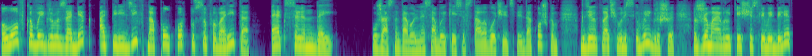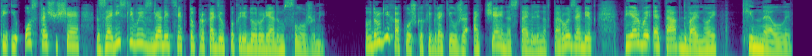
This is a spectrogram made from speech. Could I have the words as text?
Ловко выиграла забег, опередив на полкорпуса фаворита Excellent Day. Ужасно довольная собой Кейси встала в очередь перед окошком, где выплачивались выигрыши, сжимая в руке счастливые билеты и остро ощущая завистливые взгляды тех, кто проходил по коридору рядом с ложами. В других окошках игроки уже отчаянно ставили на второй забег первый этап двойной кинеллы.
